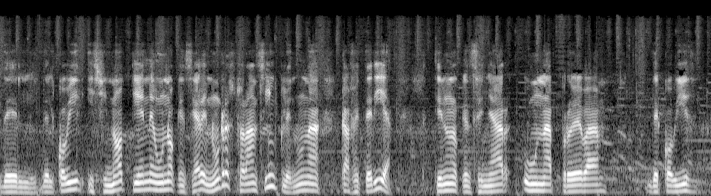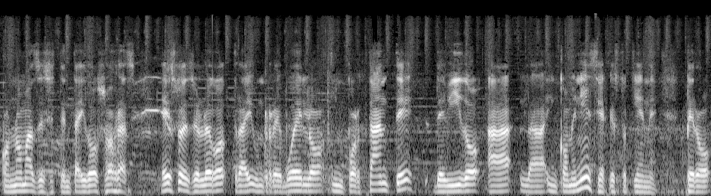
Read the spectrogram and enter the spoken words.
del, del COVID y si no tiene uno que enseñar en un restaurante simple, en una cafetería, tiene uno que enseñar una prueba de COVID con no más de 72 horas. Esto desde luego trae un revuelo importante debido a la inconveniencia que esto tiene. Pero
